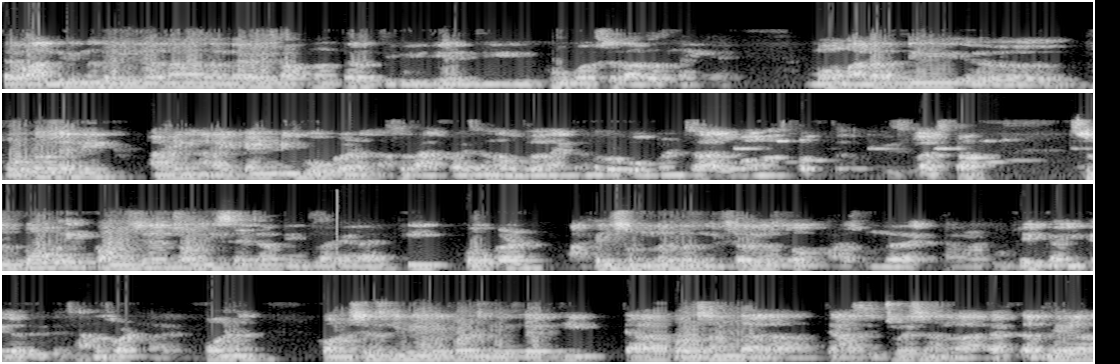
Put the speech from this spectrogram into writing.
त्या पांदीतनं घरी जाताना संध्याकाळी सात नंतर ती भीती आहे ती खूप वर्ष जातच नाहीये. मग मला ते फोटोजेनिक आणि आय कॅन्डी कोकण असं दाखवायचं नव्हतं नाही तर मग कोकणचा अल्बमच फक्त दिसला असता. सो तो एक कॉन्शियस चॉईस त्याच्यात घेतला गेलाय की कोकण आहे सुंदर निसर्ग तो फार सुंदर आहे. त्यामुळे कुठेही काही केलं तरी ते छानच वाटणार आहे. पण कॉन्शियसली हे एफर्ट्स घेतले की त्या प्रसंगाला त्या सिच्युएशनला त्या कथेला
